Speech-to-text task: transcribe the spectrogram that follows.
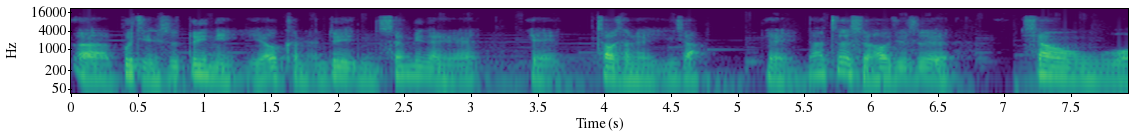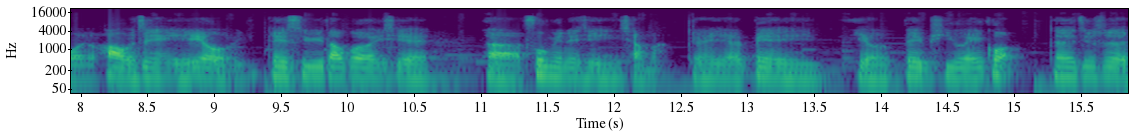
呃，不仅是对你，也有可能对你身边的人也造成了影响。对，那这时候就是像我的话，我之前也有类似遇到过一些呃负面的一些影响嘛，可能也被有被 PUA 过，但是就是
